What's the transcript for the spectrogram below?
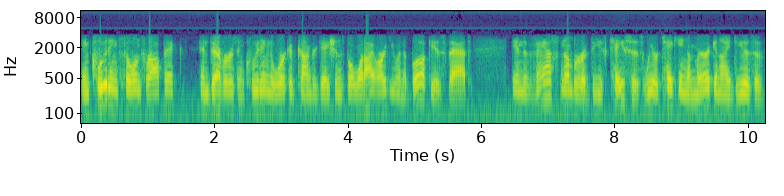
including philanthropic endeavors, including the work of congregations. But what I argue in the book is that in the vast number of these cases, we are taking American ideas of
